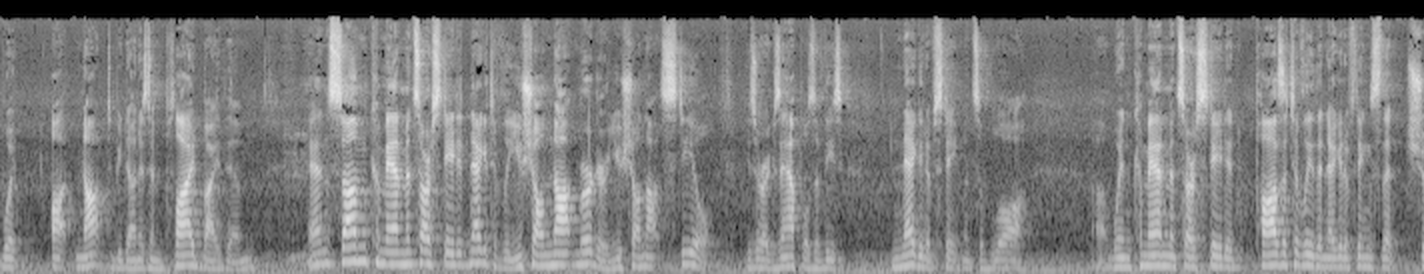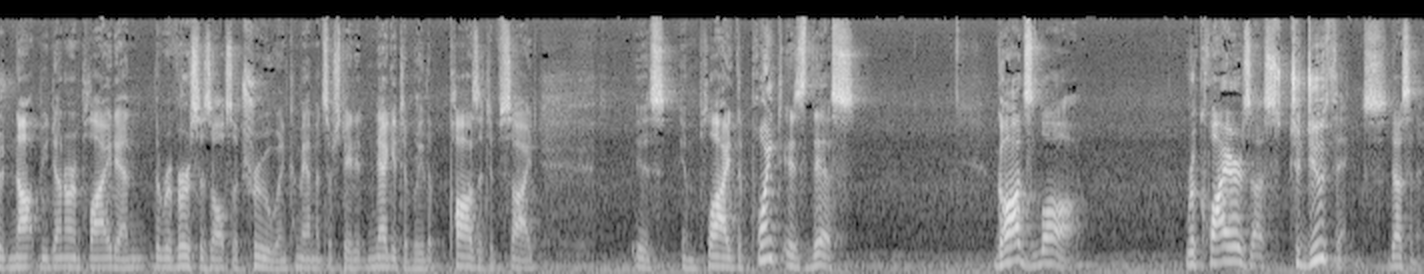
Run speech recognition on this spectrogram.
what ought not to be done, is implied by them. And some commandments are stated negatively. You shall not murder. You shall not steal. These are examples of these negative statements of law. Uh, when commandments are stated positively, the negative things that should not be done are implied, and the reverse is also true. When commandments are stated negatively, the positive side is implied. The point is this God's law requires us to do things, doesn't it?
